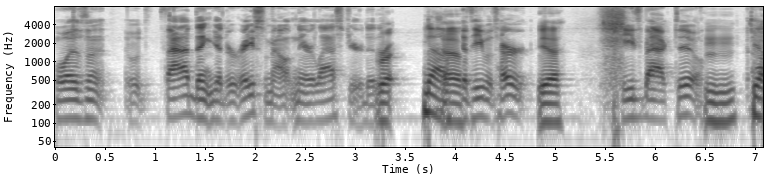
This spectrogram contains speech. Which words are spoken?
Wasn't Thad didn't get to race him out near last year, did he? Right? no. Because he was hurt. Yeah. He's back too. Mm-hmm. Yeah.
